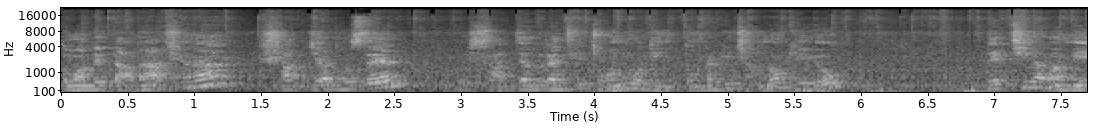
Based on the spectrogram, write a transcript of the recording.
তোমাদের দাদা আছে না, সাজ্জাদ হোসেন? ওই সাজ্জাদের আজকে জন্মদিন, তোমরা কি জানো কেউ? দেখছিলাম আমি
